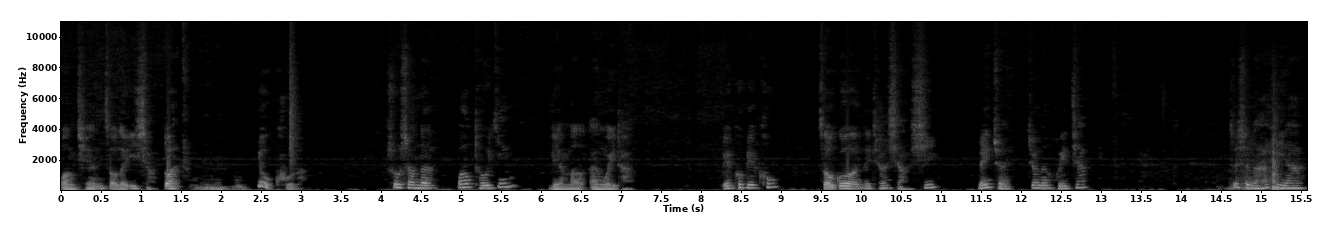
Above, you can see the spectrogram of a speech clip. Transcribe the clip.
往前走了一小段，又哭了。树上的猫头鹰连忙安慰他：“别哭，别哭，走过那条小溪，没准就能回家。”这是哪里呀？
